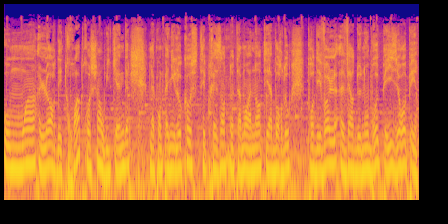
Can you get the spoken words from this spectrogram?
au moins lors des trois prochains week-ends. La compagnie low cost est présente notamment à Nantes et à Bordeaux pour des vols vers de nombreux pays européens.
